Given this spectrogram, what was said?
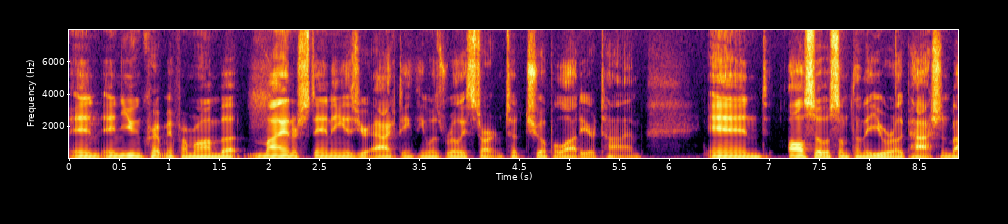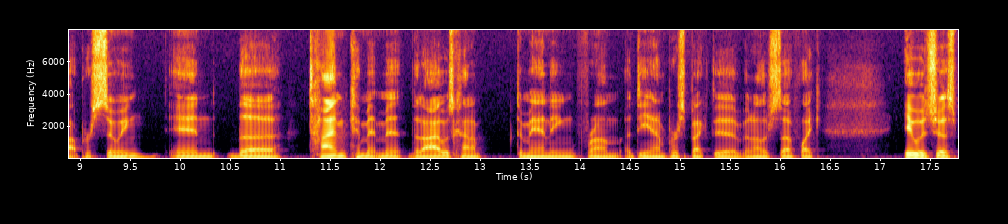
and and you can correct me if I'm wrong, but my understanding is your acting thing was really starting to chew up a lot of your time, and also it was something that you were really passionate about pursuing, and the time commitment that I was kind of demanding from a DM perspective and other stuff like it was just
